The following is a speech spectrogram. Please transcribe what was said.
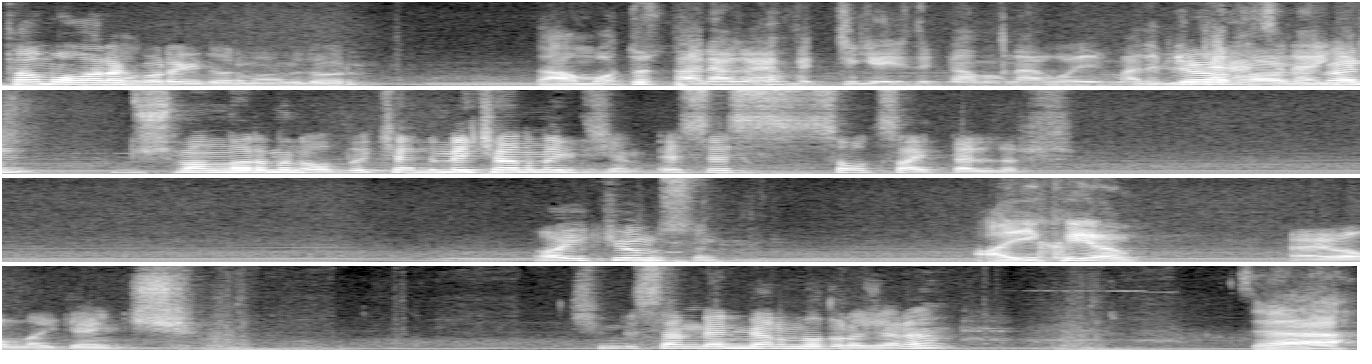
Tam olarak oraya gidiyorum abi doğru. Tamam 30 tane kıyafetçi gezdik amına koyayım. Hadi Biliyorum bir tanesine abi ben gir. Düşmanlarımın olduğu kendi mekanıma gideceğim. SS Southside derler. Ayıkıyor musun? Ayıkıyorum. Eyvallah genç. Şimdi sen benim yanımda duracaksın ha? Ya,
